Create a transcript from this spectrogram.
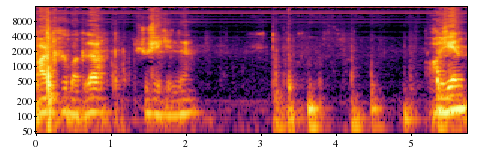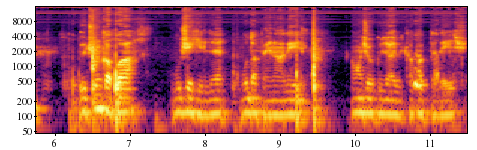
Arka kapak da şu şekilde. Ajin 3'ün kapağı bu şekilde. Bu da fena değil. Ama çok güzel bir kapak da değil.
